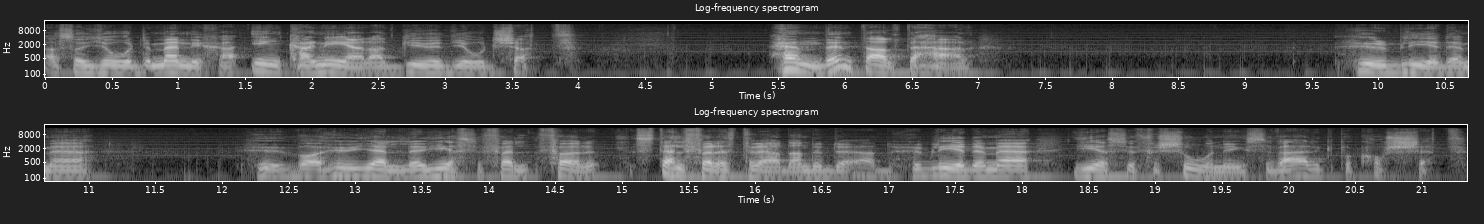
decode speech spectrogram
alltså gjord människa, inkarnerad, Gud gjord kött? Hände inte allt det här? Hur blir det med hur, vad, hur gäller Jesu för, för, ställföreträdande död? Hur blir det med Jesu försoningsverk på korset?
